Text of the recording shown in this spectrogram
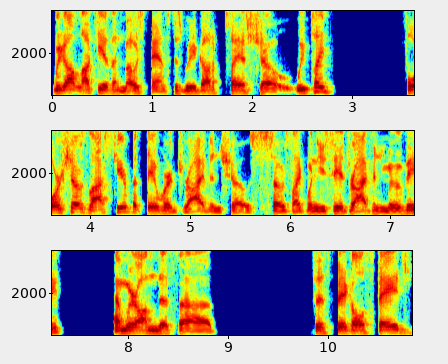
we got luckier than most bands because we got to play a show. We played four shows last year, but they were drive-in shows. So it's like when you see a drive-in movie, and we're on this uh, this big old stage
